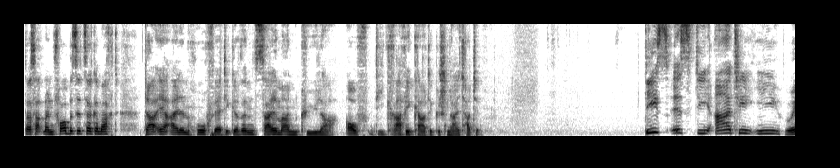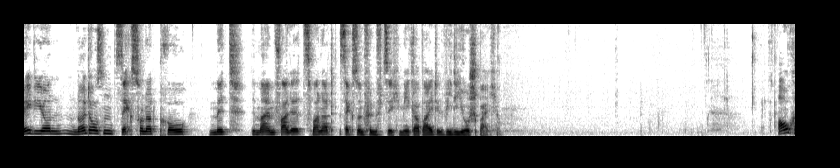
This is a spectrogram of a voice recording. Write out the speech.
Das hat mein Vorbesitzer gemacht, da er einen hochwertigeren Salman Kühler auf die Grafikkarte geschnallt hatte. Dies ist die ATI Radeon 9600 Pro mit in meinem Falle 256 MB Videospeicher. Auch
